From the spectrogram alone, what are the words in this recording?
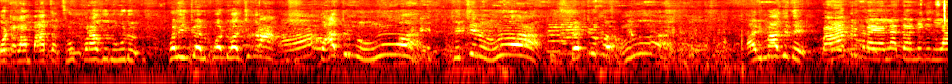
வீட்டெல்லாம் பார்த்தேன் சூப்பரா இருக்குது வீடு. பொலிங்கல் போட்டு வச்சுக்கிறான். பாத்ரூம் கிச்சனு பெட்ரூம் அரிமாக்குது பாத்ரூம்ல எல்லாம் தண்ணிக்குங்களா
